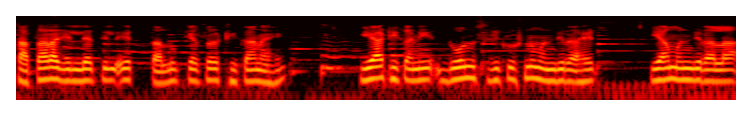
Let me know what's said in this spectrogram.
सातारा जिल्ह्यातील एक तालुक्याचं ठिकाण आहे. या ठिकाणी दोन श्रीकृष्ण मंदिर आहेत. या मंदिराला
